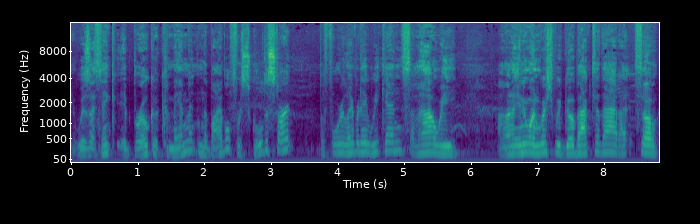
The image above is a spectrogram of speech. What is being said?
it was, I think, it broke a commandment in the Bible for school to start before Labor Day weekend. Somehow we, uh, anyone wish we'd go back to that? I, so,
